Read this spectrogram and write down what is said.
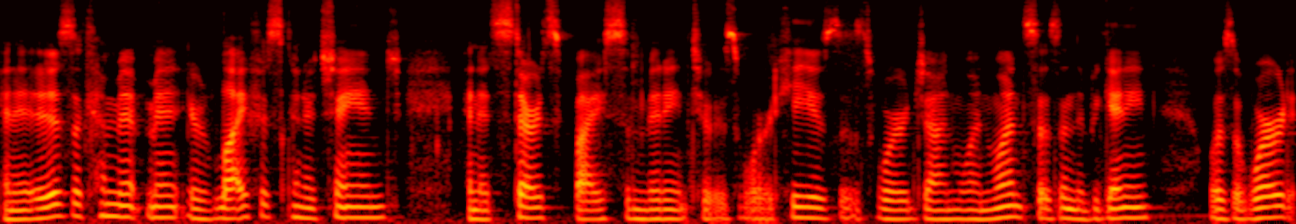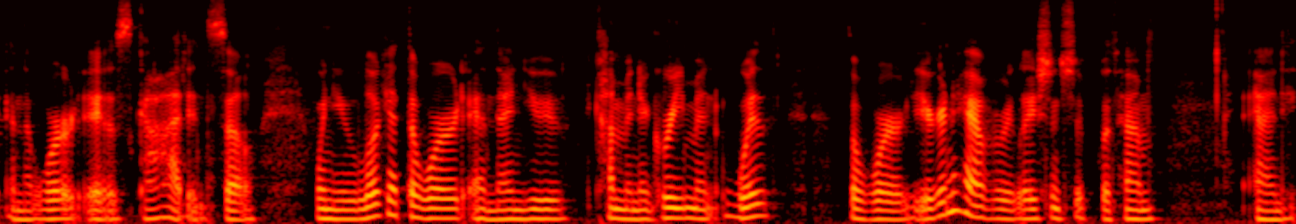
And it is a commitment. Your life is going to change. And it starts by submitting to His Word. He is His Word. John 1 1 says, In the beginning was the Word, and the Word is God. And so when you look at the Word and then you come in agreement with the Word, you're going to have a relationship with Him and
